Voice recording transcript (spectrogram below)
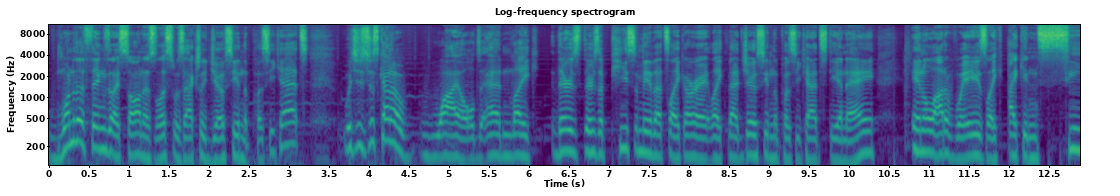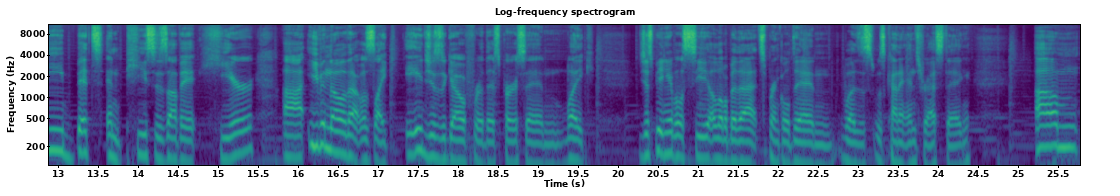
one of the things that I saw on his list was actually Josie and the Pussycats, which is just kind of wild. And like, there's there's a piece of me that's like, all right, like that Josie and the Pussycats DNA. In a lot of ways, like I can see bits and pieces of it here, uh, even though that was like ages ago for this person. Like, just being able to see a little bit of that sprinkled in was was kind of interesting. Um,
